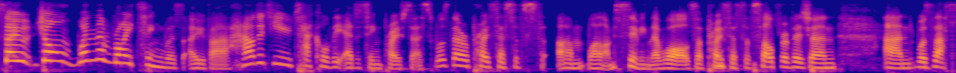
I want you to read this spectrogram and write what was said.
So, John, when the writing was over, how did you tackle the editing process? Was there a process of, um, well, I'm assuming there was a process of self-revision, and was that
